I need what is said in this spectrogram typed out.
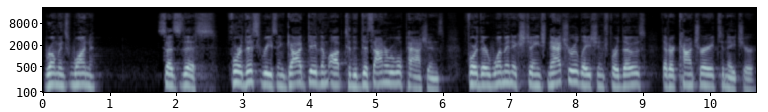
Romans 1 says this For this reason, God gave them up to the dishonorable passions, for their women exchanged natural relations for those that are contrary to nature.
